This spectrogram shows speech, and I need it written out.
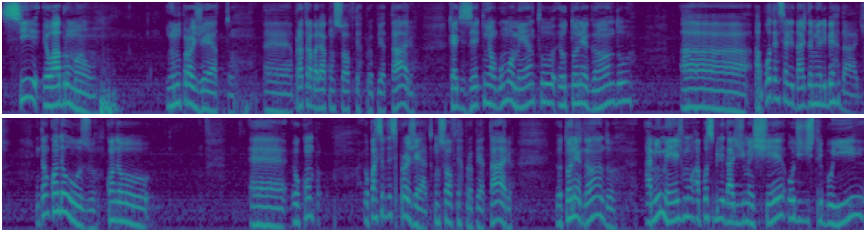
se eu abro mão em um projeto é, para trabalhar com software proprietário, quer dizer que em algum momento eu estou negando a, a potencialidade da minha liberdade. Então, quando eu uso, quando eu, é, eu, compro, eu participo desse projeto com software proprietário, eu estou negando a mim mesmo a possibilidade de mexer ou de distribuir,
